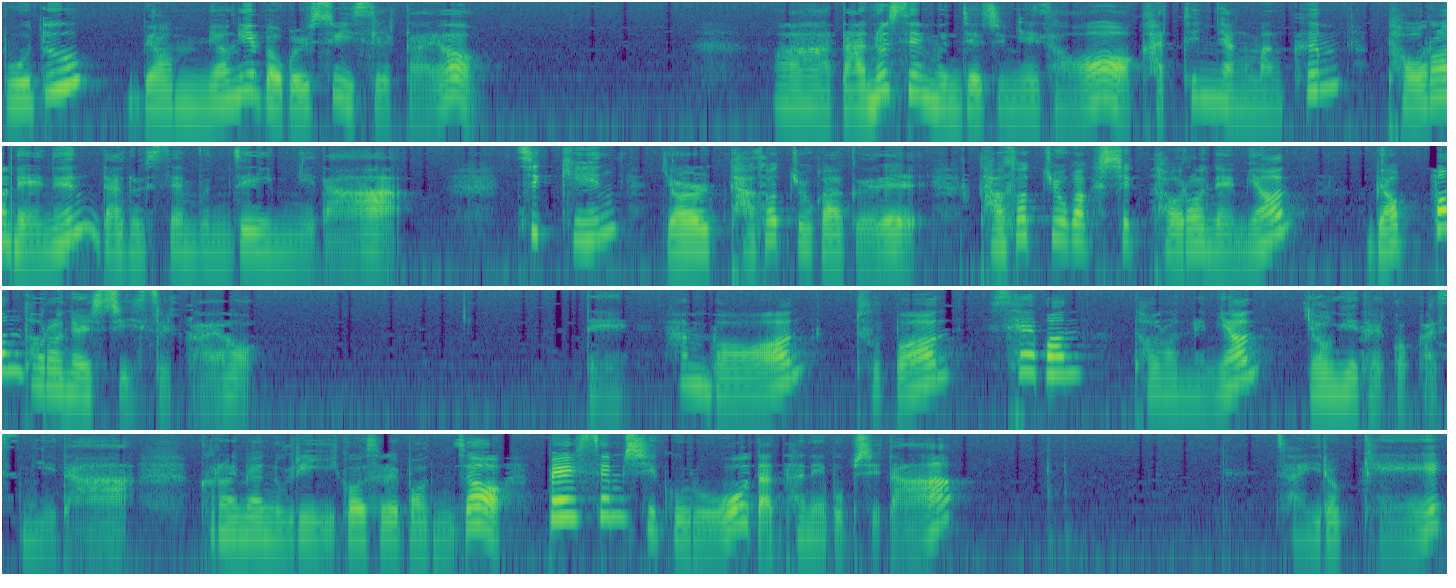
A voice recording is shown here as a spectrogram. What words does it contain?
모두 몇 명이 먹을 수 있을까요? 와, 나눗셈 문제 중에서 같은 양만큼 덜어내는 나눗셈 문제입니다. 치킨 15조각을 5조각씩 덜어내면 몇 번 덜어낼 수 있을까요? 네, 한 번, 두 번, 세 번 덜어내면 0이 될 것 같습니다. 그러면 우리 이것을 먼저 뺄셈식으로 나타내 봅시다. 자, 이렇게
